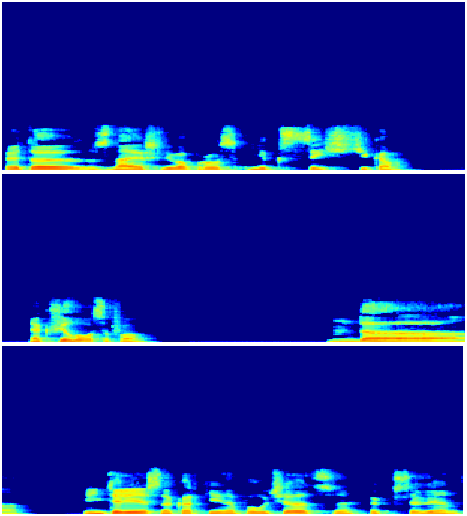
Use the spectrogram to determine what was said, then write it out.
это, знаешь ли, вопрос не к сыщикам, а к философам. Да, интересная картина получается, экселленс.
